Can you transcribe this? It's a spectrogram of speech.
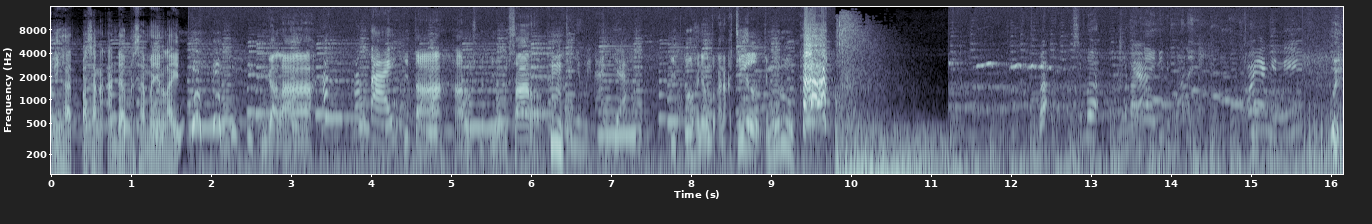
melihat pasangan Anda bersama yang lain? Enggak lah. Santai, Kita harus berjiwa besar. Hmm, senyumin aja. itu hanya untuk anak kecil, cemburu. Mbak, sih mbak, mau nanya ini di mana ya? Oh yang ini. Wih,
